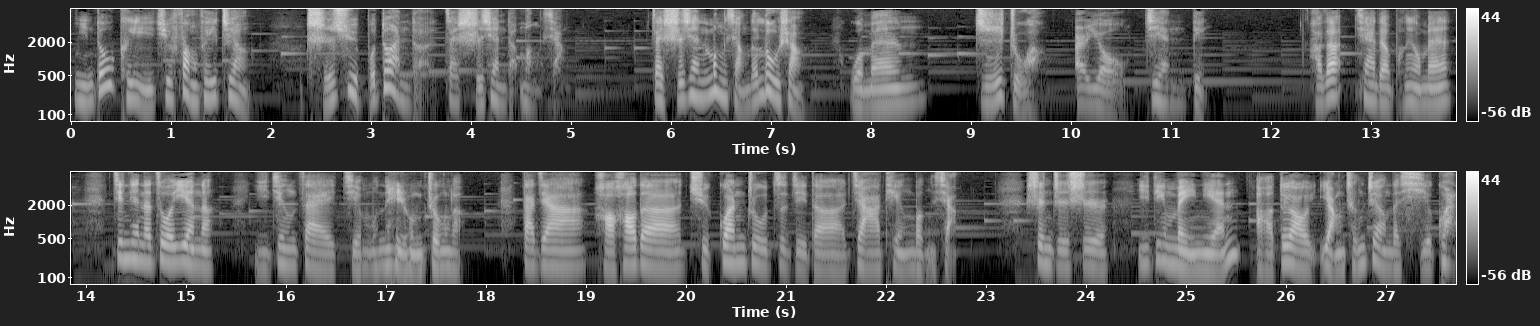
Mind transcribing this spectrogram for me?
您都可以去放飞这样持续不断的在实现的梦想，在实现梦想的路上，我们执着而又坚定。好的，亲爱的朋友们，今天的作业呢，已经在节目内容中了。大家好好的去关注自己的家庭梦想，甚至是一定每年啊都要养成这样的习惯。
